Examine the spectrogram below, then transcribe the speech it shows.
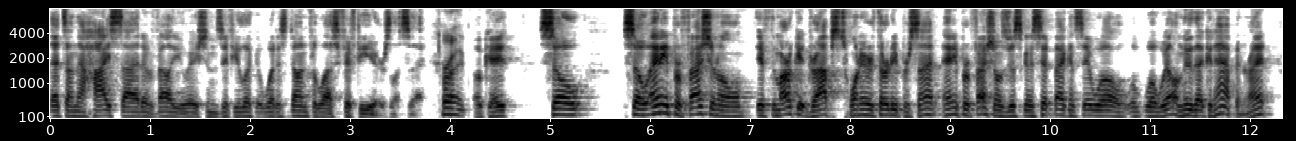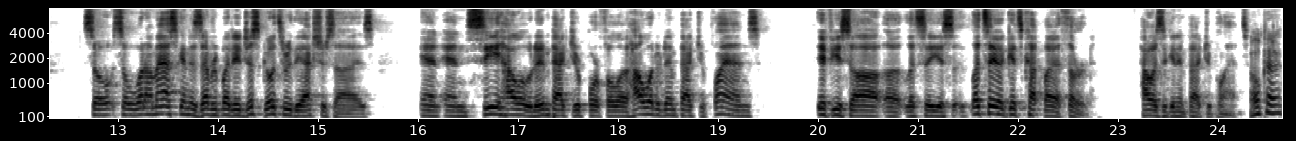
that's on the high side of valuations if you look at what it's done for the last 50 years let's say right okay so so any professional if the market drops 20 or 30 percent any professional is just going to sit back and say well well we all knew that could happen right so, so what I'm asking is everybody just go through the exercise and and see how it would impact your portfolio. How would it impact your plans if you saw, uh, let's say, you, let's say it gets cut by a third. How is it going to impact your plans? Okay.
